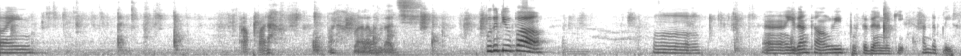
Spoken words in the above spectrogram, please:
டாயிங் அப்பாடா அப்பாடா மேலே வந்தாச்சு. புது டியூப்பா? இதான் காங்கிரீட் போட்டது அன்னைக்கு அந்த பிளேஸ்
